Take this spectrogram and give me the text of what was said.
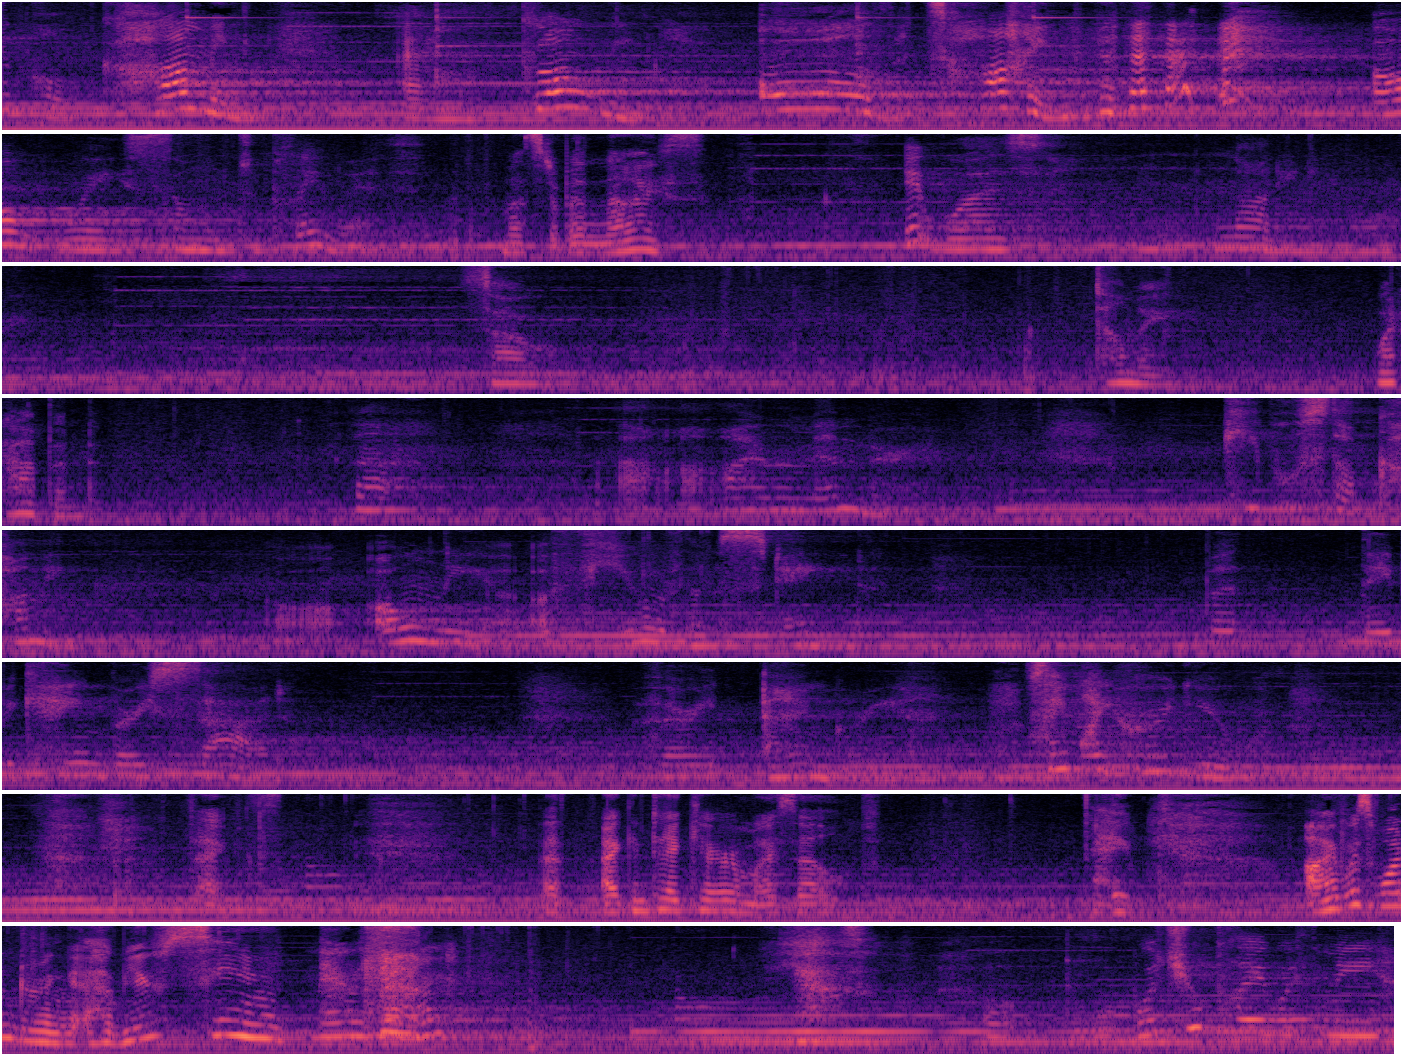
People coming and going all the time. Always someone to play with. Must have been nice. It was not anymore. So. Tell me, what happened? Uh, I, I remember. People stopped coming. Only a few of them stayed. But they became very sad. Very angry. They might hurt you. Thanks. I, I can take care of myself. Hey, I was wondering, have you seen. Marianne, Yes. would you play with me?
